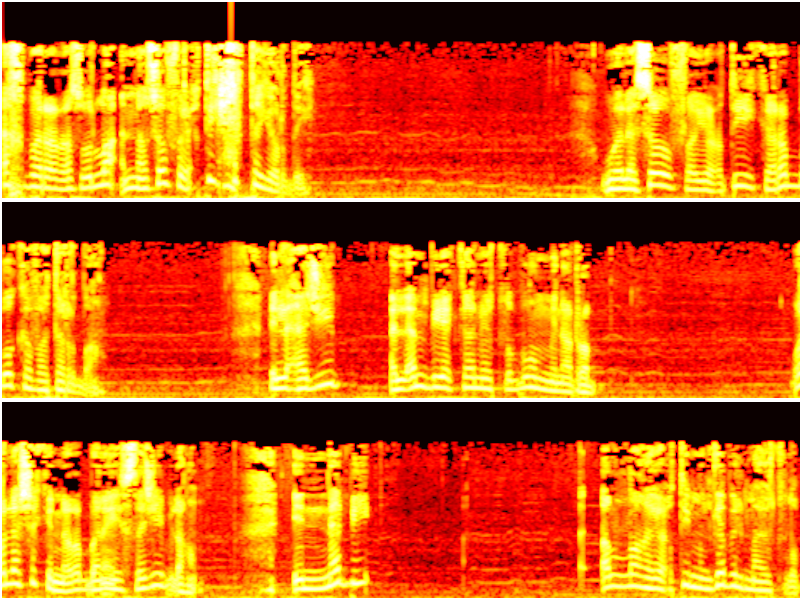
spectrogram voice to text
أخبر رسول الله أنه سوف يعطيه حتى يرضيه ولسوف يعطيك ربك فترضى. العجيب الأنبياء كانوا يطلبون من الرب. ولا شك أن ربنا يستجيب لهم. النبي الله يعطيه من قبل ما يطلب.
